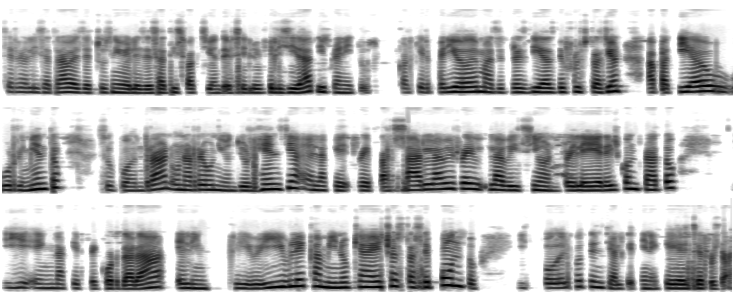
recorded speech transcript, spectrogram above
se realiza a través de tus niveles de satisfacción, de felicidad y plenitud. Cualquier periodo de más de tres días de frustración, apatía o aburrimiento supondrán una reunión de urgencia en la que repasar la, la visión, releer el contrato y en la que recordará el increíble camino que ha hecho hasta ese punto y todo el potencial que tiene que desarrollar.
